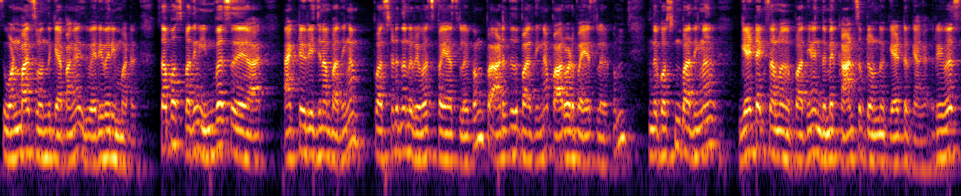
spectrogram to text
ஸோ ஒன் மார்க்ஸ் வந்து கேட்பாங்க. இது வெரி வெரி இம்பார்ட்டன்ட் சப்போஸ் பார்த்தீங்கன்னா இன்வர்ஸ் ஆக்டிவ் ரீஜனாக பார்த்தீங்கன்னா ஃபஸ்ட் எடுத்து ரிவர்ஸ் பயாஸில் இருக்கும். இப்போ அடுத்தது பார்த்தீங்கன்னா பார்வர்டு பயாஸில் இருக்கும். இந்த கொஸ்டின் பார்த்தீங்கன்னா கேட் எக்ஸாம் பார்த்தீங்கன்னா இந்தமாதிரி கான்செப்ட் ஒன்று கேட்டிருக்காங்க. ரிவர்ஸ்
